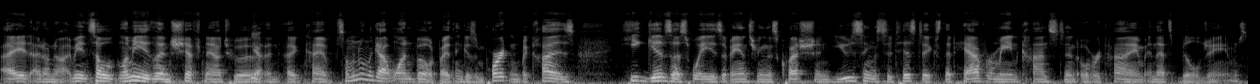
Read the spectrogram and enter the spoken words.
I, I don't know. I mean, so let me then shift now to a, Yeah. a, a kind of someone who only got one vote, but I think is important because he gives us ways of answering this question using statistics that have remained constant over time, and that's Bill James.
